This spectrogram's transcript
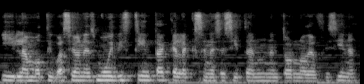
y la motivación es muy distinta que la que se necesita en un entorno de oficina.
